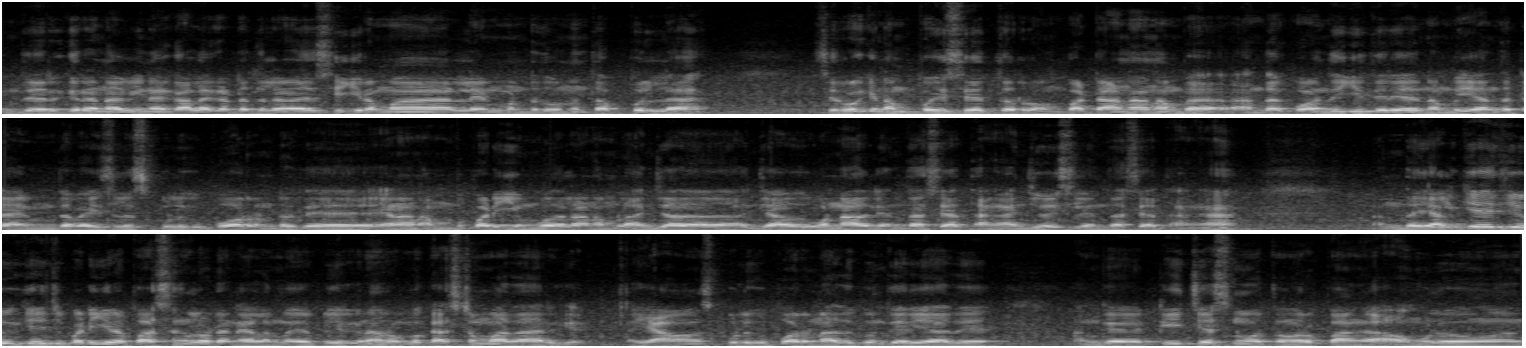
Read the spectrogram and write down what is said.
இந்த இருக்கிற நவீன காலகட்டத்தில் சீக்கிரமாக லேர்ன் பண்ணுறது ஒன்றும் தப்பு இல்லை. சரி ஓகே நம்ம போய் சேர்த்துட்றோம். பட் ஆனால் நம்ம அந்த குழந்தைக்கு தெரியாது. நம்ம ஏன் அந்த டைம் இந்த வயசில் ஸ்கூலுக்கு போகிறோன்றது ஏன்னா நம்ம படிக்கும் போதெல்லாம் நம்மளை அஞ்சா அஞ்சாவது ஒன்றாவதுலேருந்து தான் சேர்த்தாங்க. அஞ்சு வயசுலேருந்து தான் சேர்த்தாங்க. அந்த எல்கேஜி யூகேஜி படிக்கிற பசங்களோட நிலமை எப்படி இருக்குன்னா ரொம்ப கஷ்டமாக தான் இருக்குது ஏன் ஸ்கூலுக்கு போகிறோன்னு அதுக்கும் தெரியாது. அங்கே டீச்சர்ஸ்னு ஒருத்தவங்க இருப்பாங்க. அவங்களும்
